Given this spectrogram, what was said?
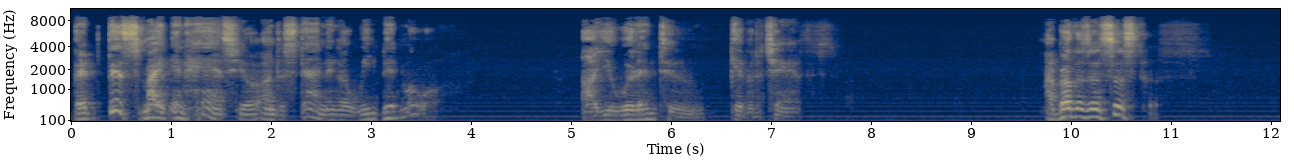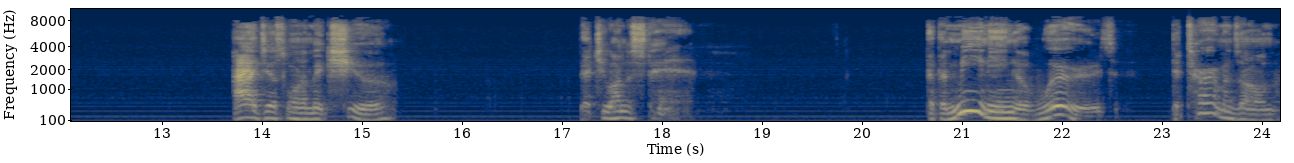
But this might enhance your understanding a wee bit more. Are you willing to give it a chance? My brothers and sisters, I just want to make sure that you understand that the meaning of words determines on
